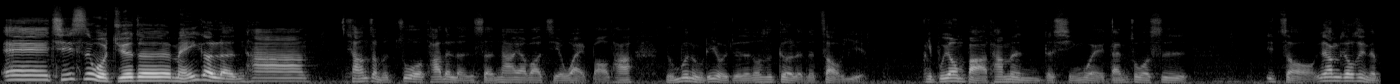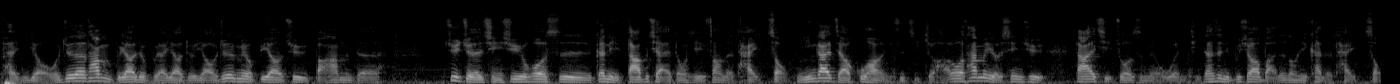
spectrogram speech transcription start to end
诶、其实我觉得每一个人他想怎么做他的人生，他要不要接外包，他努不努力，我觉得都是个人的造业。你不用把他们的行为当做是一种，因为他们都是你的朋友。我觉得他们不要就不要，要就要。我觉得没有必要去把他们的。拒绝的情绪，或是跟你搭不起来的东西放得太重，你应该只要顾好你自己就好。如果他们有兴趣，大家一起做是没有问题，但是你不需要把这东西看得太重。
